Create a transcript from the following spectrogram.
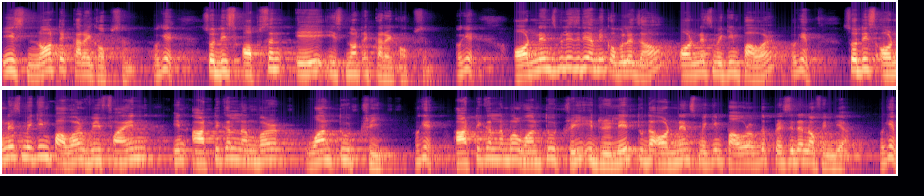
is not a correct option. Okay, so this option A is not a correct option. Okay, ordinance বুলি যদি আমি ক'বলৈ যাওঁ ordinance making power. Okay, so this ordinance making power we find in article number 123. Okay, article number 123 it relate to the ordinance making power of the president of India. Okay,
